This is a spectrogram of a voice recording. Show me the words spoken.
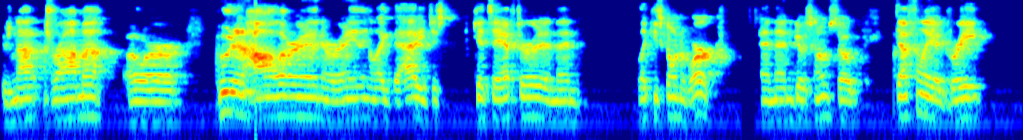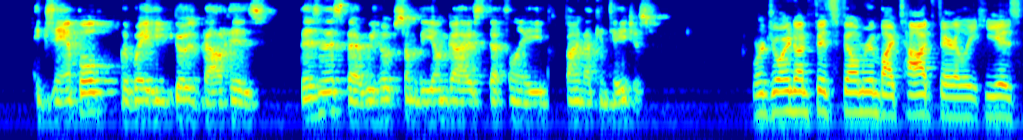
There's not drama or hooting and hollering or anything like that. He just gets after it, and then like he's going to work, and then goes home. So definitely a great example the way he goes about his business that we hope some of the young guys definitely find that contagious. We're joined on Fizz Film Room by Todd Fairley. He is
